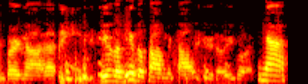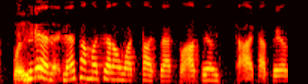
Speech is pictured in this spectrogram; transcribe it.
Burke, nah, that, he was a he was a problem in college too though. He was. nah, But yeah, that's how much I don't watch college basketball. I barely, I, I barely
